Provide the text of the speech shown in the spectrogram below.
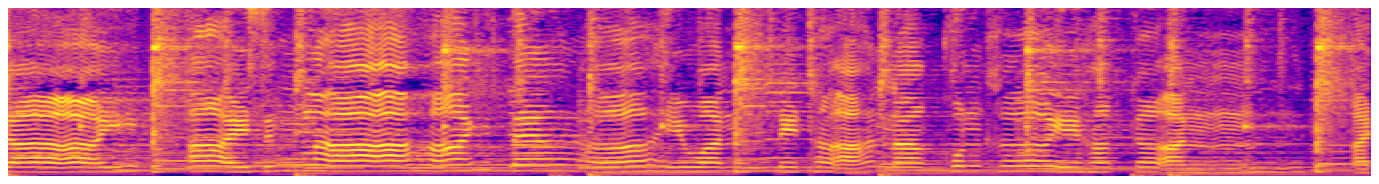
ใจอายซึ่งหลายแต่อายวันในฐานะคนเคยหักกัน อา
